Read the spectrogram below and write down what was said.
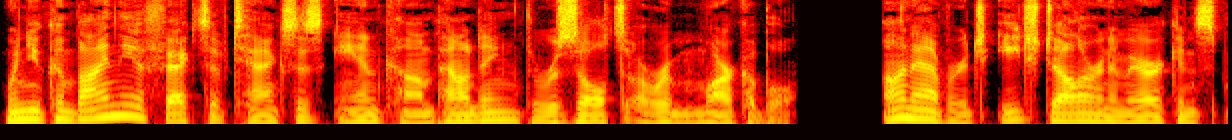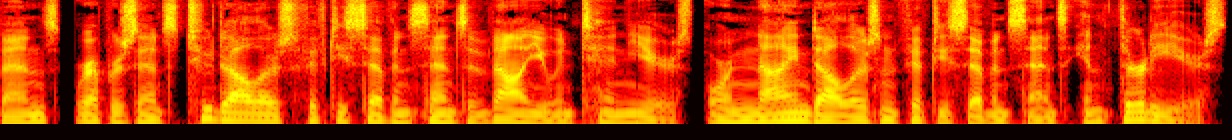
When you combine the effects of taxes and compounding, the results are remarkable. On average, each dollar an American spends represents $2.57 of value in 10 years, or $9.57 in 30 years.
